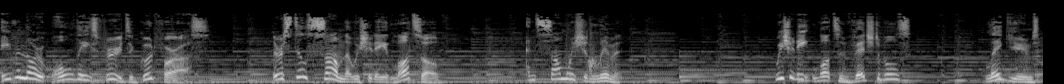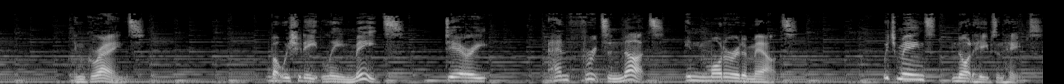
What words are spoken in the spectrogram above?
Even though all these foods are good for us, there are still some that we should eat lots of, and some we should limit. We should eat lots of vegetables, legumes, and grains. But we should eat lean meats, dairy, and fruits and nuts in moderate amounts, which means not heaps and heaps.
